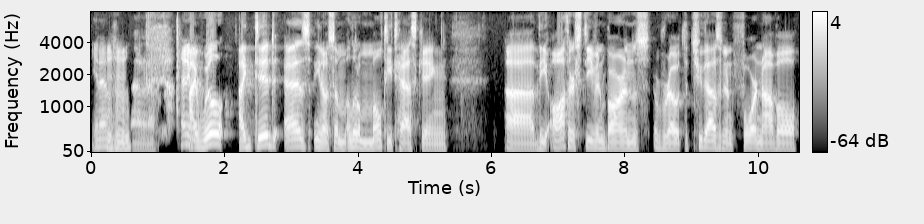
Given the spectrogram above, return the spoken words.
You know, mm-hmm. I don't know. Anyway. I will. I did as you know some a little multitasking. Uh, the author Steven Barnes wrote the 2004 novel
